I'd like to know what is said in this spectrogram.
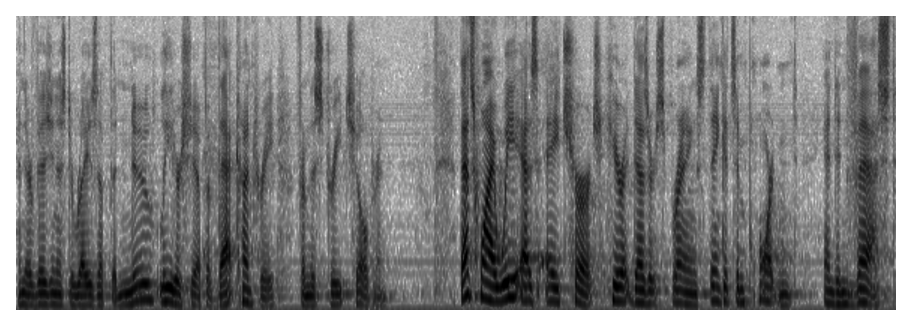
And their vision is to raise up the new leadership of that country from the street children. That's why we as a church here at Desert Springs think it's important and invest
